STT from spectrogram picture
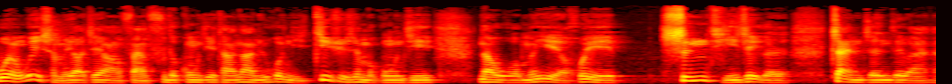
问为什么要这样反复的攻击他？那如果你继续这么攻击，那我们也会升级这个战争，对吧？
